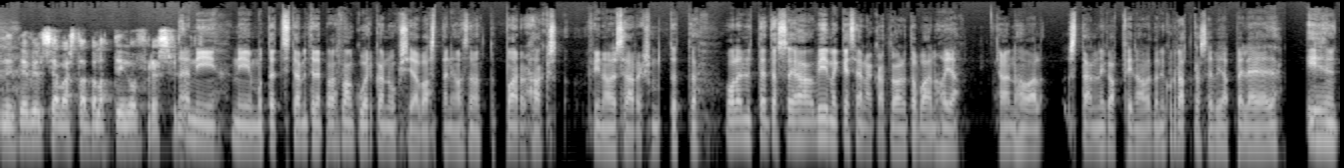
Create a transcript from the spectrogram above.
Niin Devilsia vastaan pelattiin conference Niin, niin, mutta että sitä, miten ne pelasivat Vancouver Canucksia vastaan, niin on sanottu parhaaksi finaalisarjaksi. Mutta että olen nyt tässä ihan viime kesänä katsoa noita vanhoja NHL Stanley Cup-finaaleita, niin ratkaisevia pelejä, ja ei se nyt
